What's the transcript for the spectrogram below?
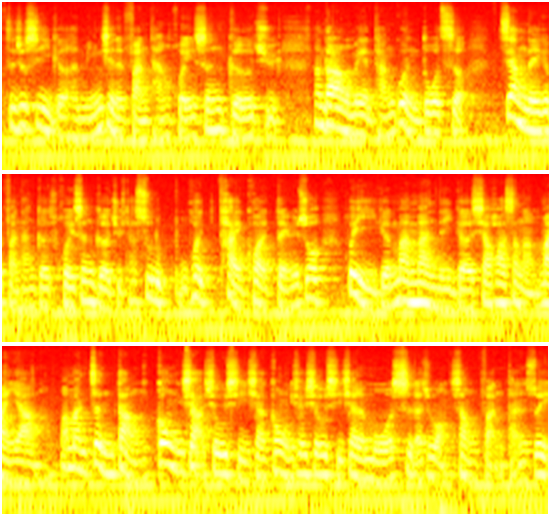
这就是一个很明显的反弹回升格局。那当然，我们也谈过很多次哦。这样的一个反弹格回升格局，它速度不会太快，等于说会以一个慢慢的一个消化上的慢压，慢慢震荡，攻一下休息一下，攻一下休息一下的模式来去往上反弹。所以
